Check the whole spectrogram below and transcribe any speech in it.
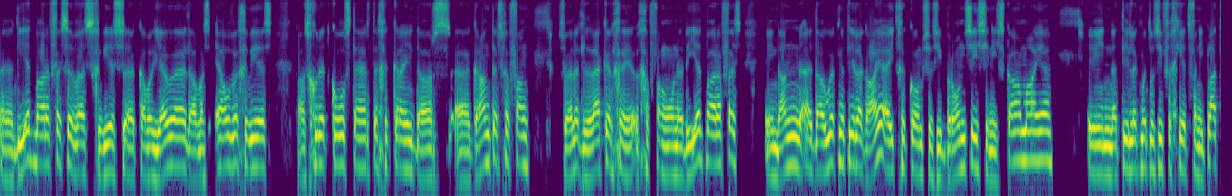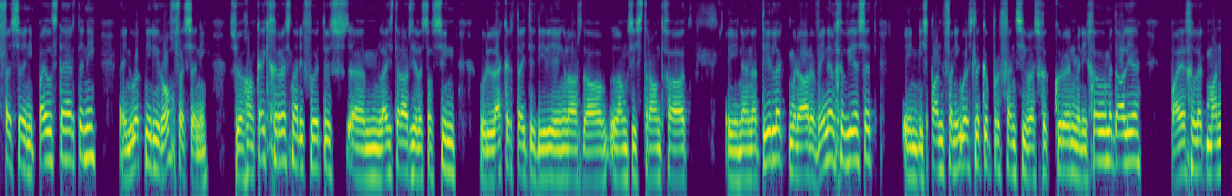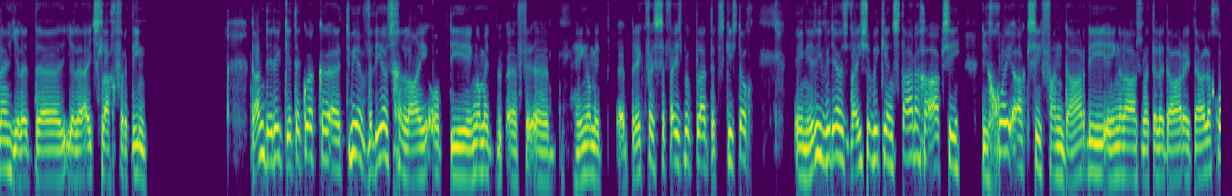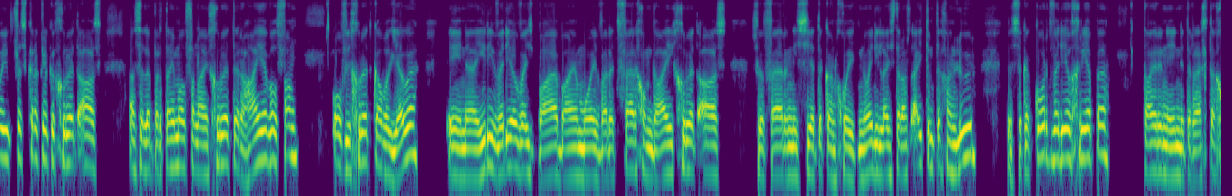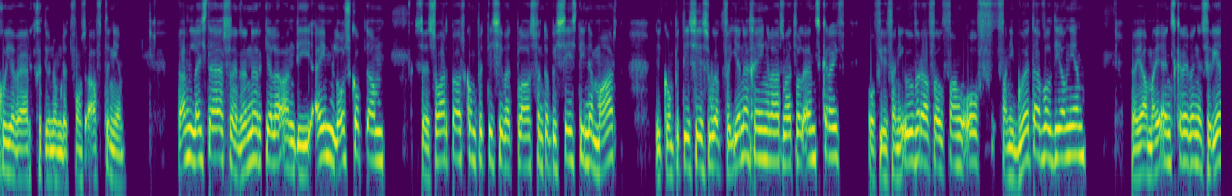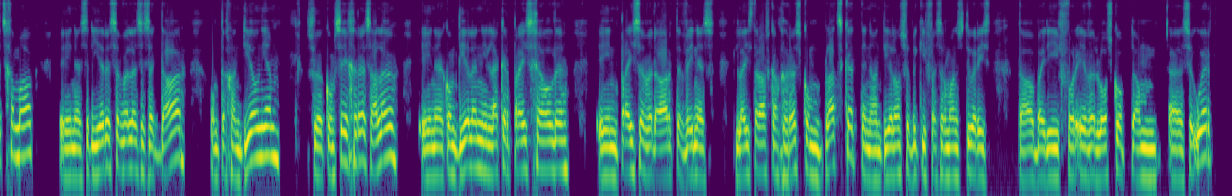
Uh, die eetbare visse was gewees uh, kabeljoue, daar was elwe gewees, daar's groot koolsterte gekry, daar's uh, granters gevang. So hulle het lekker ge gevang onder die eetbare vis en dan uh, daar ook natuurlik haie uitgekom soos die bronsies en die skaamhaie. En natuurlik moet ons nie vergeet van die platvisse en die pylsterte nie en ook nie die rogvisse nie. So gaan kyk gerus na die fotos. Ehm um, luisteraars, julle sal sien hoe lekker tyd het hierdie hengelaars daar langs die strand gehad. En uh, natuurlik moet daar 'n wenner gewees het en die span van die oostelike provinsie was gekroon met die goue medalje. Baie geluk manne, julle het uh, julle uitslag verdien. Dan Derek het ek ook uh, twee video's gelaai op die hengel met uh, uh, hengel met uh, breakfast se Facebookblad. Ekskuus tog. En hierdie video's wys so 'n bietjie 'n stadige aksie, die gooi aksie van daardie hengelaars wat hulle daar het. Nou hulle gooi verskriklike groot aas as hulle partymal van daai groter haie wil vang of die groot kabeljoue. En uh, hierdie video wys baie baie mooi wat dit verg om daai groot aas so ver in die see te kan gooi. Ek nooi die luisteraars uit om te gaan loer. Dis sulke kort video grepe. Tyron het regtig goeie werk gedoen om dit vir ons af te neem. Dan luisteraars, herinner ek julle aan die Aim Loskopdam se swartbaars kompetisie wat plaasvind op die 16de Maart. Die kompetisie is oop vir enige hengelaars wat wil inskryf of jy van die oewer af wil vang of van die boot af wil deelneem. Nou ja, my inskrywing is reeds gemaak en as dit die Here se wil is, is ek daar om te gaan deelneem. So kom sê gerus hallo en uh, kom deel in die lekker prysgelde en pryse wat daar te wen is. Luisteraars kan gerus kom bladskit en dan deel ons so 'n bietjie visserman stories daar by die Forever Loskop dam uh, se oord.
